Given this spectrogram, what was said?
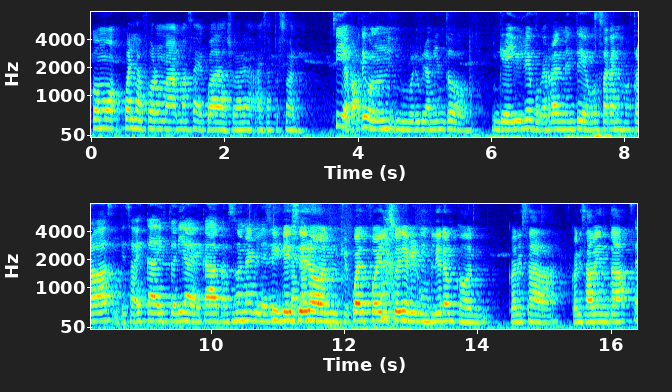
cómo, cuál es la forma más adecuada de ayudar a, a esas personas. Sí, aparte con un involucramiento increíble, porque realmente vos acá nos mostrabas y te sabes cada historia de cada persona que le Sí, ¿qué hicieron? ¿Qué- ¿Cuál fue el sueño que cumplieron con, con, esa, con esa venta? Sí.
